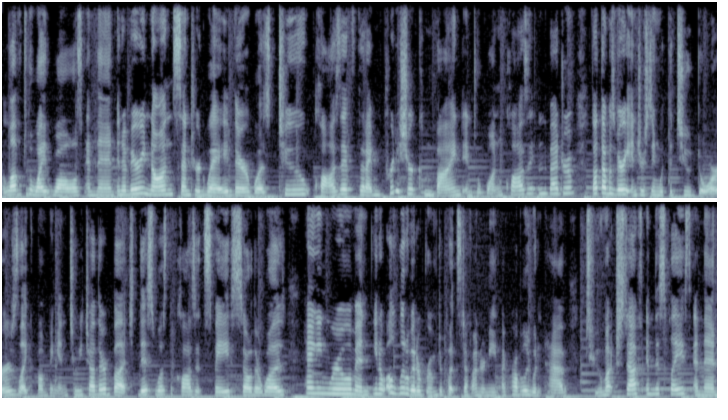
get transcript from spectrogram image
Loved the white walls. And then in a very non-centered way, there was two closets that I'm pretty sure combined into one closet in the bedroom. Thought that was very interesting with the two doors like bumping into each other, but this was the closet space. So there was hanging room and, you know, a little bit of room to put stuff underneath. I probably wouldn't have too much stuff in this place. And then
